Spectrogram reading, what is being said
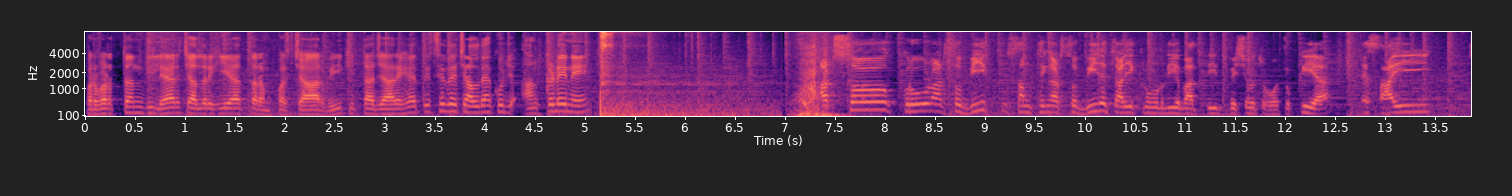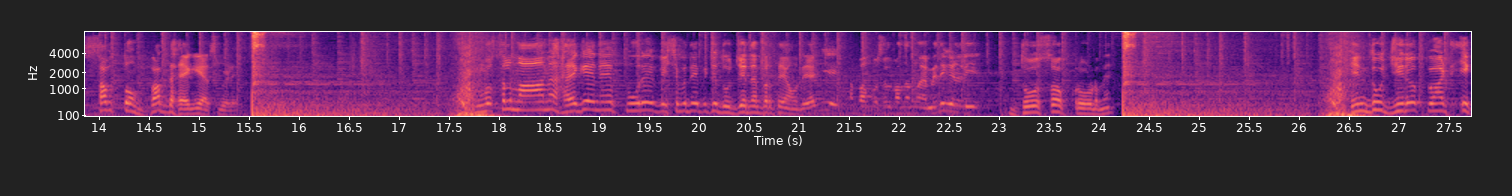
ਪਰਿਵਰਤਨ ਦੀ ਲਹਿਰ ਚੱਲ ਰਹੀ ਹੈ, ਧਰਮ ਪ੍ਰਚਾਰ ਵੀ ਕੀਤਾ ਜਾ ਰਿਹਾ ਹੈ ਤੇ ਇਸੇ ਦੇ ਚੱਲਦਿਆਂ ਕੁਝ ਅੰਕੜੇ ਨੇ। 800 ਕਰੋੜ 820 ਸਮਥਿੰਗ 820 ਜਾਂ 40 ਕਰੋੜ ਦੀ ਆਬਾਦੀ ਵਿਸ਼ਵ ਵਿੱਚ ਹੋ ਚੁੱਕੀ ਆ। ਈਸਾਈ ਸਭ ਤੋਂ ਵੱਧ ਹੈਗੇ ਆ ਇਸ ਵੇਲੇ। ਮੁਸਲਮਾਨ ਹੈਗੇ ਨੇ, ਪੂਰੇ ਵਿਸ਼ਵ ਦੇ ਵਿੱਚ ਦੂਜੇ ਨੰਬਰ ਤੇ ਆਉਂਦੇ ਆ ਜੀ। ਆਪਾਂ ਮੁਸਲਮਾਨਾਂ ਨੂੰ ਐਵੇਂ ਨਹੀਂ ਗਿਣ ਲਈਏ 200 ਕਰੋੜ ਨੇ। ਹਿੰਦੂ 0.1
